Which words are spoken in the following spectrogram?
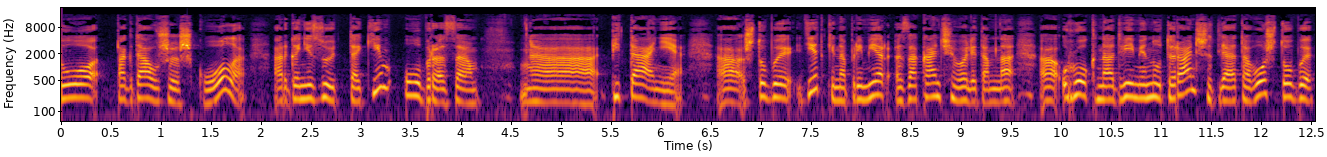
то тогда уже школа организует таким образом э, питание, э, чтобы детки, например, заканчивали там на э, урок на две минуты раньше для того, чтобы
